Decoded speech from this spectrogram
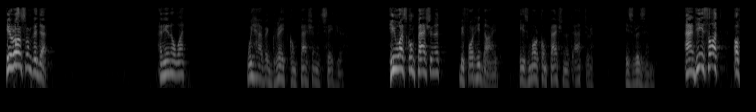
He rose from the dead. And you know what? We have a great compassionate Savior. He was compassionate before he died. He is more compassionate after he's risen. And he thought of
